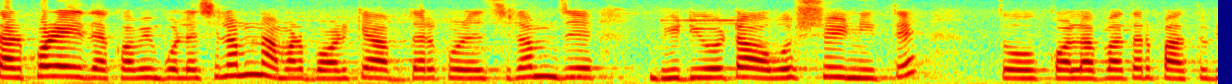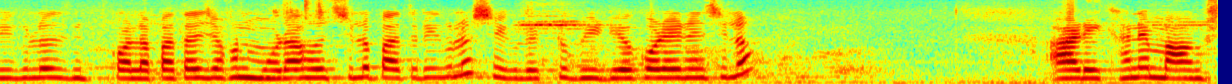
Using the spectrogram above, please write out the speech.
তারপরে এই দেখো, আমি বলেছিলাম না, আমার বরকে আবদার করেছিলাম যে ভিডিওটা অবশ্যই নিতে। তো কলা পাতার পাতুরিগুলো কলা পাতায় যখন মোড়া হচ্ছিল পাতুরিগুলো, সেগুলো একটু ভিডিও করে এনেছিল। আর এখানে মাংস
